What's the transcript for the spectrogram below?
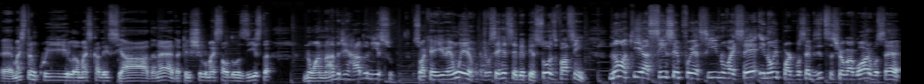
é, mais tranquila, mais cadenciada, né, daquele estilo mais saudosista, não há nada de errado nisso. Só que aí vem um erro. De você receber pessoas e falar assim: não, aqui é assim, sempre foi assim, não vai ser, e não importa, você é visita, você chegou agora, você é,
